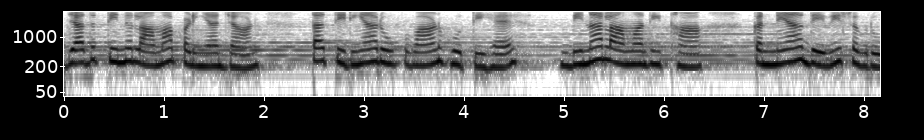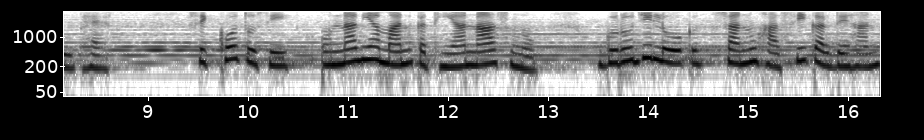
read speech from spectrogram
ਜਦ ਤਿੰਨ ਲਾਵਾਂ ਪੜੀਆਂ ਜਾਣ, ਤਾਂ ਤਿਰੀਆਂ ਰੂਪਵਾਨ ਹੋਤੀ ਹੈ। ਬਿਨਾਂ ਲਾਵਾਂ ਦੀ ਥਾਂ ਕੰਨਿਆ ਦੇਵੀ ਸਵਰੂਪ ਹੈ। ਸਿੱਖੋ ਤੁਸੀਂ ਉਹਨਾਂ ਦੀਆਂ ਮਨ ਕਥੀਆਂ ਨਾ ਸੁਣੋ। ਗੁਰੂ ਜੀ ਲੋਕ ਸਾਨੂੰ ਹਾਸੀ ਕਰਦੇ ਹਨ।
